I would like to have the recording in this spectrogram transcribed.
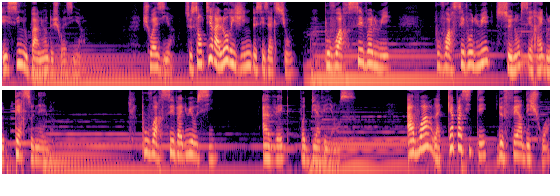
Et si nous parlions de choisir? Choisir, se sentir à l'origine de ses actions, pouvoir s'évoluer, pouvoir s'évoluer selon ses règles personnelles, pouvoir s'évaluer aussi avec votre bienveillance, avoir la capacité de faire des choix,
